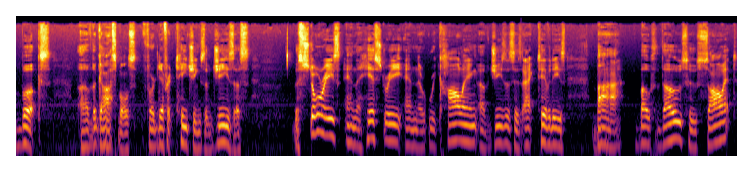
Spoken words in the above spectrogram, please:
books of the Gospels for different teachings of Jesus, the stories and the history and the recalling of Jesus' activities by both those who saw it,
